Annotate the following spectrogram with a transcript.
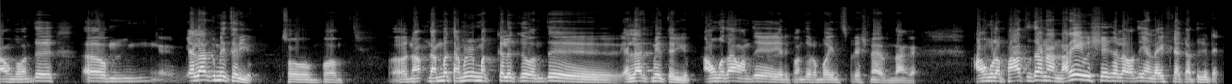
அவங்க வந்து எல்லாருக்குமே தெரியும். ஸோ இப்போ நம்- நம்ம தமிழ் மக்களுக்கு வந்து எல்லாருக்குமே தெரியும். அவங்க தான் வந்து எனக்கு வந்து ரொம்ப இன்ஸ்பிரேஷனாக இருந்தாங்க. அவங்கள பார்த்து தான் நான் நிறைய விஷயங்களை வந்து என் லைஃப்பில் கற்றுக்கிட்டேன்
